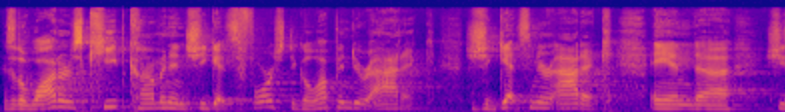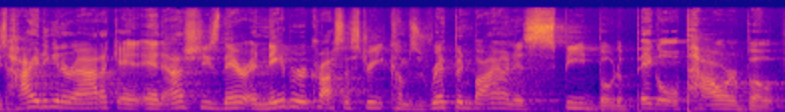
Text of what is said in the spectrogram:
And so the waters keep coming and she gets forced to go up into her attic. So she gets in her attic and uh, she's hiding in her attic. And, and, as she's there, a neighbor across the street comes ripping by on his speedboat, a big old power boat.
